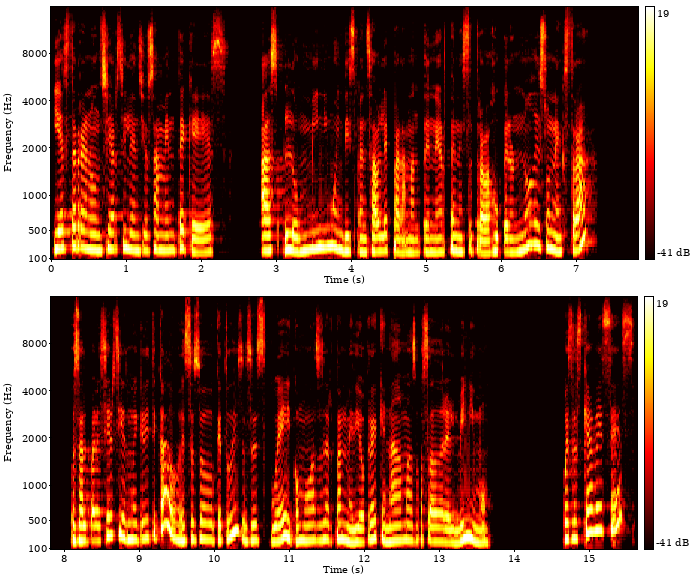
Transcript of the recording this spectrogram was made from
Y este renunciar silenciosamente que es haz lo mínimo indispensable para mantenerte en este trabajo, pero no des un extra, pues al parecer sí es muy criticado. Eso es lo que tú dices, es, güey, ¿cómo vas a ser tan mediocre que nada más vas a dar el mínimo? Pues es que a veces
